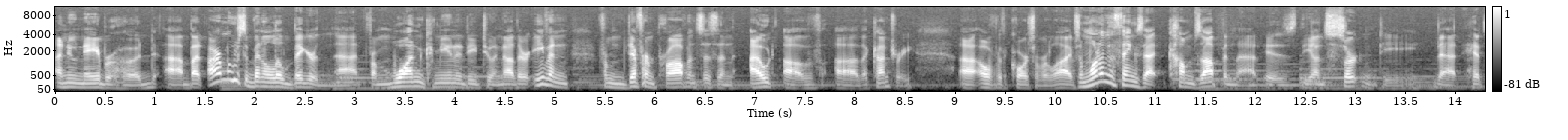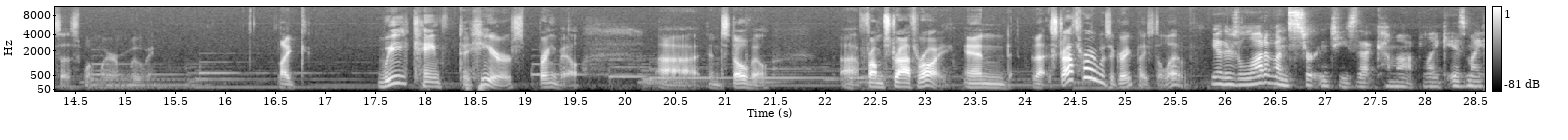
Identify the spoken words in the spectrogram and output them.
a new neighborhood. Uh, but our moves have been a little bigger than that, from one community to another, even from different provinces and out of uh, the country uh, over the course of our lives. And one of the things that comes up in that is the uncertainty that hits us when we're moving. Like, we came to here, Springvale, uh, in Stouffville, uh, from Strathroy, and that, Strathroy was a great place to live. Yeah, there's a lot of uncertainties that come up. Like, is my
